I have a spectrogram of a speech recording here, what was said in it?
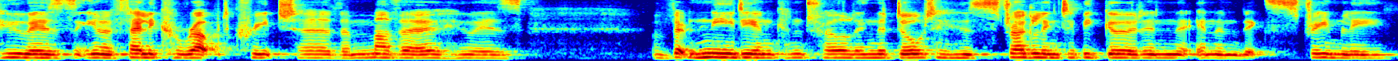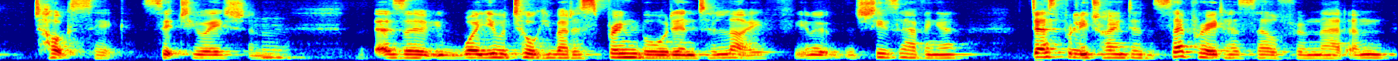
who is, you know, a fairly corrupt creature, the mother who is needy and controlling, the daughter who's struggling to be good in, in an extremely toxic situation. Mm. As a, what you were talking about, a springboard into life, you know, she's having a, desperately trying to separate herself from that and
